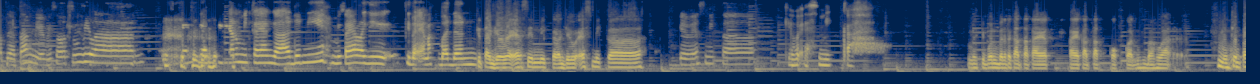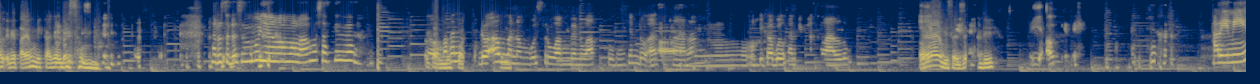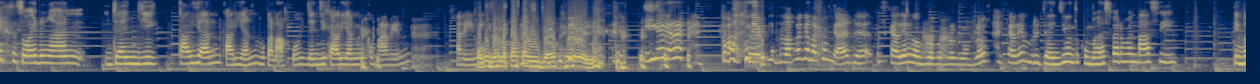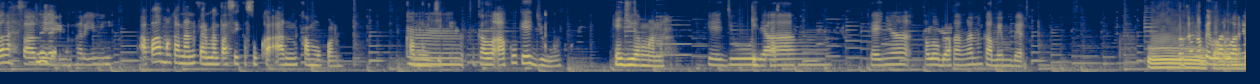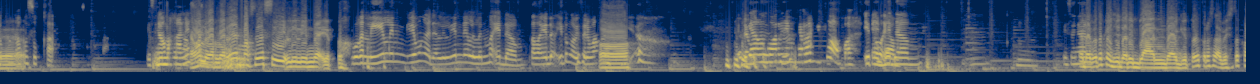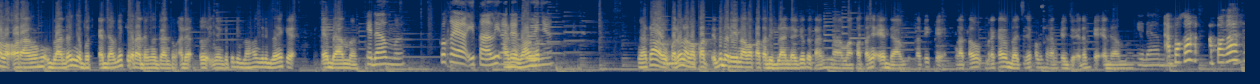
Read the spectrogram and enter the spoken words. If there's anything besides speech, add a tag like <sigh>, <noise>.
selamat datang di episode 9 Gantian Mika yang nggak ada nih. Mika yang lagi tidak enak badan. Kita GWS-in Mika, GWS Mika. GWS Mika GWS Mika. Meskipun benar kata kayak kayak kata Kokon bahwa mungkin pas ini tayang Mikanya udah sembuh. Harus sudah sembuh jangan lama-lama sakitnya. Kan kok. doa menembus ruang dan waktu Mungkin doa sekarang dikabulkan di masa lalu Oh, bisa jadi. Iya oke deh. Hari ini sesuai dengan janji kalian, kalian bukan aku, janji kalian kemarin. <laughs> Hari ini Kamu jangan lepas tanggung jawab, hey. <laughs> iya karena kemarin di episode 8 kan aku nggak ada? Terus kalian ngobrol-ngobrol-ngobrol kalian berjanji untuk membahas fermentasi. Tibalah saatnya ya hari ini. Apa makanan fermentasi kesukaan kamu kon? Kamu Ji. Hmm, Kalau aku keju. Keju yang mana? Keju Keju yang Kayaknya kalau belakangan camembert. Uh, Bahkan sampai luar-luarnya pun aku suka Biasanya aku Dimakannya makan- Emang luar-luarnya maksudnya si lilinnya itu. Bukan lilin, dia mah gak ada lilinnya, lilin mah edam Kalau edam itu gak bisa dimakan Oh. Ji. <laughs> yang warnanya merah itu apa Itu Edam. edam, Mm. Hmm. Biasanya Edam itu keju dari Belanda gitu, terus habis itu kalau orang Belanda nyebut edamnya kayak rada ngegantung ada e-nya gitu di belakang, jadi bilangnya kayak edam. edam Kok kayak Itali ada. E-nya Nggak tahu, padahal nama kota itu dari nama kota di Belanda gitu kan, nama kotanya Edam, tapi kayak nggak tahu mereka bacanya kalau misalkan keju Edam kayak Edam. Edam. Apakah apakah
